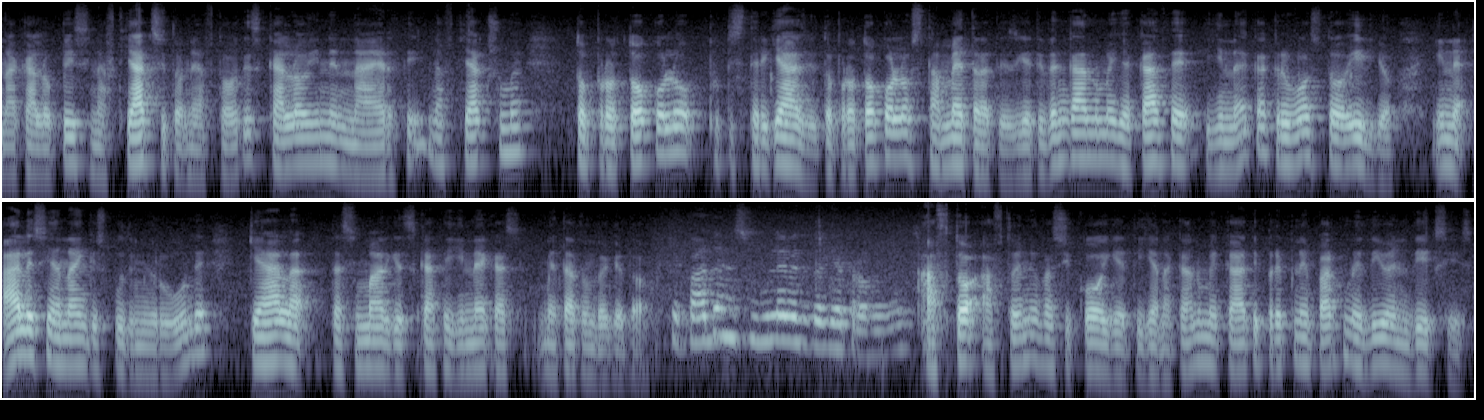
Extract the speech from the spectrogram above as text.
να καλοποιήσει, να φτιάξει τον εαυτό της, καλό είναι να έρθει να φτιάξουμε το πρωτόκολλο που της ταιριάζει, το πρωτόκολλο στα μέτρα της, γιατί δεν κάνουμε για κάθε γυναίκα ακριβώς το ίδιο. Είναι άλλες οι ανάγκες που δημιουργούνται και άλλα τα σημάδια της κάθε γυναίκας μετά τον τοκετό. Και πάντα να συμβουλεύετε τον γιατρό βέβαια. Αυτό, αυτό είναι βασικό, γιατί για να κάνουμε κάτι πρέπει να υπάρχουν δύο ενδείξεις.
